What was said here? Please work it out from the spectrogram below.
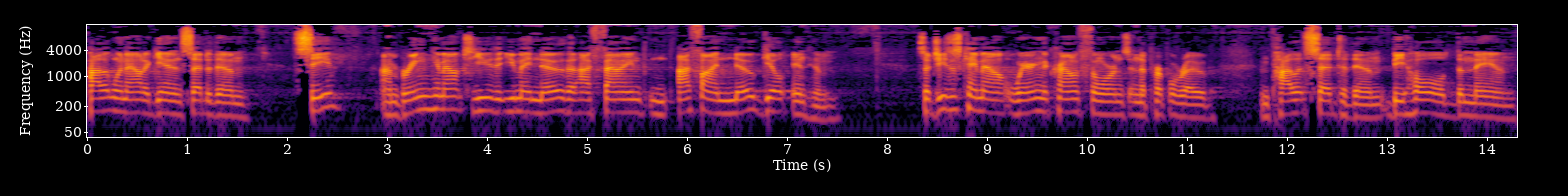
Pilate went out again and said to them, See, I'm bringing him out to you that you may know that I find, I find no guilt in him. So Jesus came out wearing the crown of thorns and the purple robe. And Pilate said to them, Behold the man.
